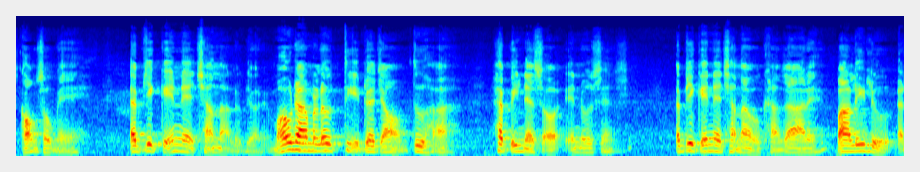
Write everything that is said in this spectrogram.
အကောင်းဆုံးပဲအပြစ်ကင်းတဲ့ချမ်းသာလို့ပြောတယ်မဟုတ်တာမလုပ်သည့်အတွက်ကြောင့်သူဟာ happiness or innocence အပြစ်ကင်းတဲ့ချမ်းသာကိုခံစားရတယ်ပါဠိလိုအ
